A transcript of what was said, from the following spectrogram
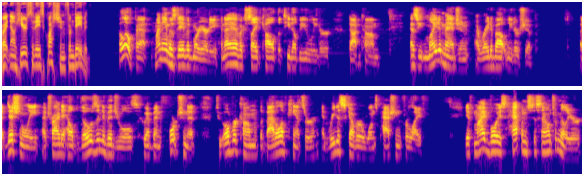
Right now, here's today's question from David. Hello, Pat. My name is David Moriarty, and I have a site called the TWLeader.com. As you might imagine, I write about leadership. Additionally, I try to help those individuals who have been fortunate to overcome the battle of cancer and rediscover one's passion for life. If my voice happens to sound familiar,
